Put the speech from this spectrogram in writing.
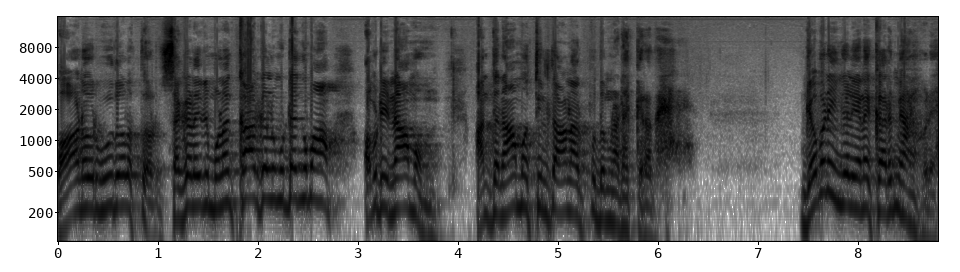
வானோர் பூதளத்தோர் சகலின் முழங்கால்களும் முடங்குமாம். அப்படி நாமம் அந்த நாமத்தில் தான் அற்புதம் நடக்கிறது. கவனிங்கள் எனக்கு அருமையானவர்களே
